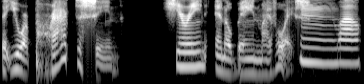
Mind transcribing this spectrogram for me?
that you are practicing hearing and obeying my voice. Mm, wow.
